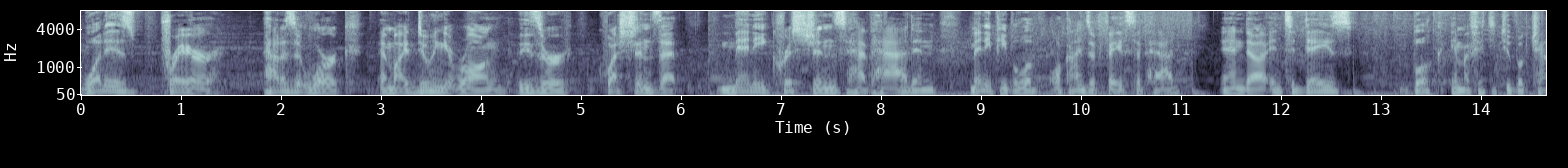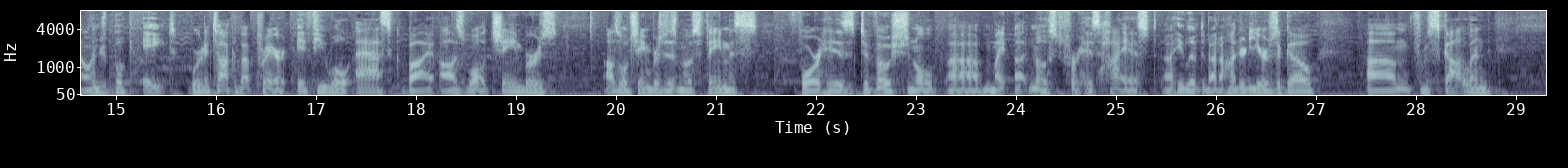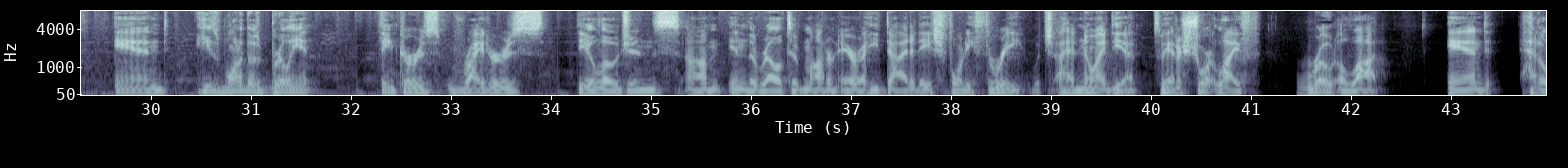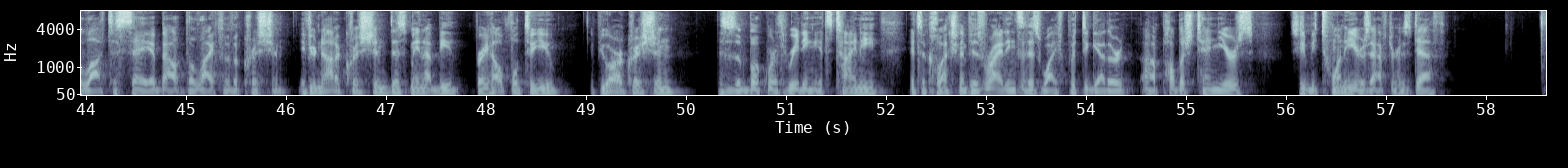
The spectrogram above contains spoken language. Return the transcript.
What is prayer? How does it work? Am I doing it wrong? These are questions that many Christians have had, and many people of all kinds of faiths have had. And uh, in today's book, in my 52 book challenge, book eight, we're going to talk about prayer. If you will ask by Oswald Chambers. Oswald Chambers is most famous for his devotional, uh, My Utmost for His Highest. Uh, he lived about 100 years ago um, from Scotland. And he's one of those brilliant thinkers, writers, theologians um, in the relative modern era. He died at age 43, which I had no idea. So he had a short life, wrote a lot, and had a lot to say about the life of a Christian. If you're not a Christian, this may not be very helpful to you. If you are a Christian, this is a book worth reading. It's tiny. It's a collection of his writings that his wife put together, uh, published 10 years, excuse me, 20 years after his death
